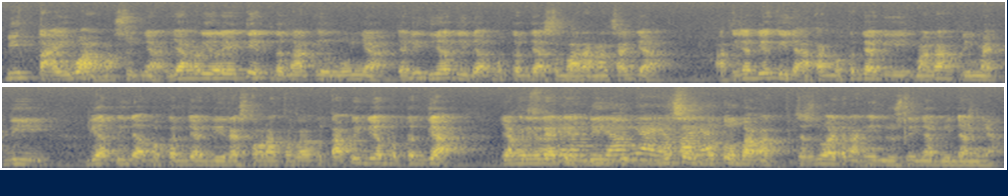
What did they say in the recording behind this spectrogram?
di Taiwan maksudnya yang related dengan ilmunya. Jadi dia tidak bekerja sembarangan saja Artinya dia tidak akan bekerja di mana di McD, dia tidak bekerja di restoran tertentu, tapi dia bekerja yang related di, di ya, betul, ya? betul banget sesuai dengan industrinya bidangnya.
